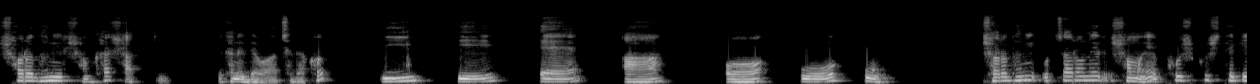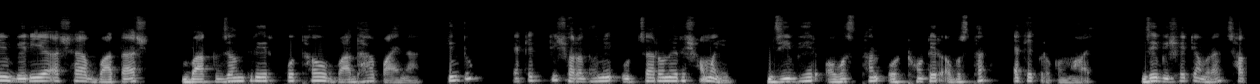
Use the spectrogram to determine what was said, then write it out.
স্বরধ্বনির সংখ্যা সাতটি। এখানে দেওয়া আছে, দেখো, ই, এ এ, আ, অ, ও, উ। স্বরধ্বনি উচ্চারণের সময়ে ফুসফুস থেকে বেরিয়ে আসা বাতাস বাকযন্ত্রের কোথাও বাধা পায় না। কিন্তু এক একটি স্বরধ্বনি উচ্চারণের সময়ে জিভের অবস্থান ও ঠোঁটের অবস্থা এক এক রকম হয়। যে বিষয়টি আমরা ছাপ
